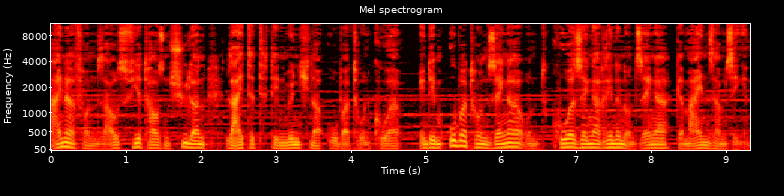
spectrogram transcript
einer von Saus 4000 Schülern, leitet den Münchner Obertonchor, in dem Obertonsänger und Chorsängerinnen und Sänger gemeinsam singen.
